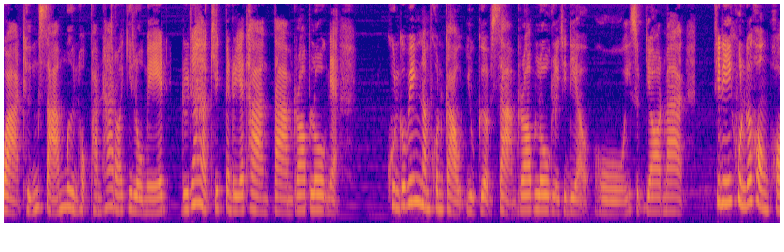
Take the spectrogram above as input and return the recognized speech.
กว่าถึง 36,500 กิโลเมตร หรือถ้าหากคิดเป็นระยะทางตามรอบโลกเนี่ย คุณก็วิ่งนำคนเก่าอยู่เกือบ 3 รอบโลกเลยทีเดียว โอ้โห สุดยอดมาก ทีนี้คุณก็คงพอ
